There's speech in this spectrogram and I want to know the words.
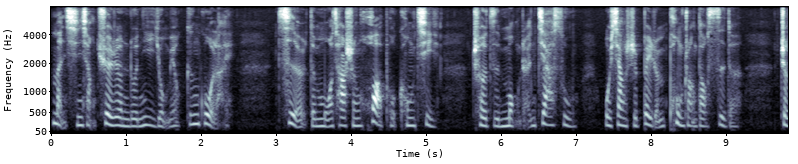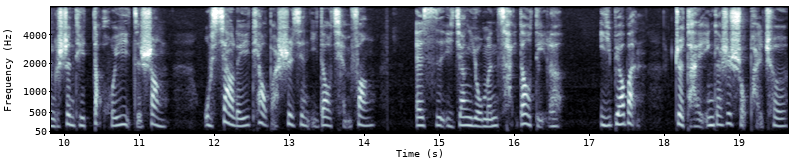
满心想确认轮椅有没有跟过来。刺耳的摩擦声划破空气，车子猛然加速，我像是被人碰撞到似的，整个身体倒回椅子上。我吓了一跳，把视线移到前方，S 已将油门踩到底了。仪表板，这台应该是手排车，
